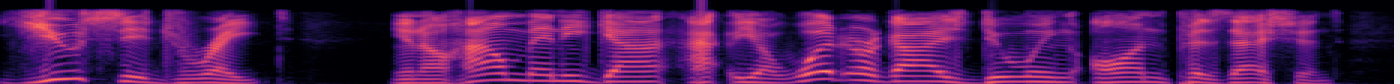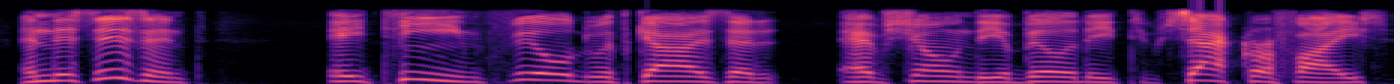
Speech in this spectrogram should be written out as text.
usage rate. You know, how many guys, you know, what are guys doing on possessions? And this isn't a team filled with guys that have shown the ability to sacrifice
